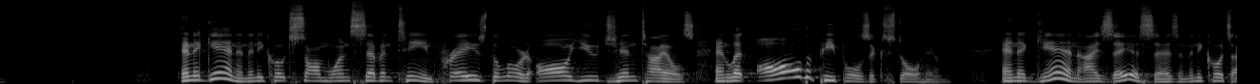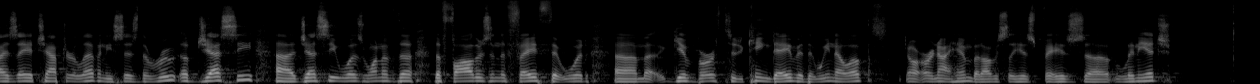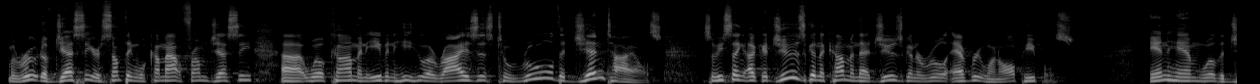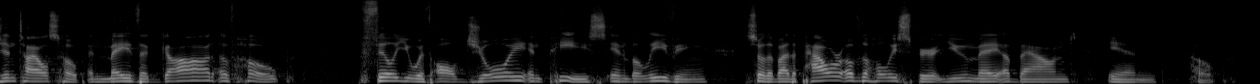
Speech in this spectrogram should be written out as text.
And again, and then he quotes Psalm 117 Praise the Lord, all you Gentiles, and let all the peoples extol him. And again, Isaiah says, and then he quotes Isaiah chapter 11. He says, The root of Jesse, uh, Jesse was one of the, the fathers in the faith that would um, give birth to King David that we know of, or, or not him, but obviously his, his uh, lineage the root of Jesse, or something will come out from Jesse, uh, will come, and even he who arises to rule the Gentiles. So he's saying, like a Jew's going to come, and that Jew's going to rule everyone, all peoples. In him will the Gentiles hope, and may the God of hope fill you with all joy and peace in believing, so that by the power of the Holy Spirit you may abound in hope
